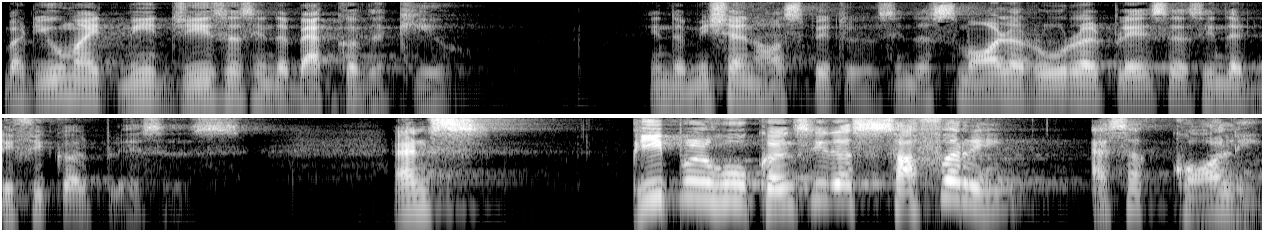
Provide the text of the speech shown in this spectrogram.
But you might meet Jesus in the back of the queue, in the mission hospitals, in the smaller rural places, in the difficult places. And people who consider suffering as a calling.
